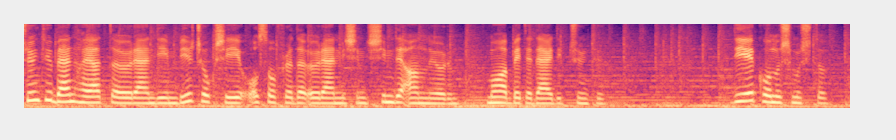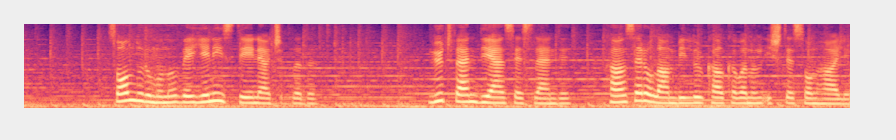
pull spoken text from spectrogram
Çünkü ben hayatta öğrendiğim birçok şeyi o sofrada öğrenmişim, şimdi anlıyorum. Muhabbet ederdik çünkü. Diye konuşmuştu. Son durumunu ve yeni isteğini açıkladı. Lütfen diyen seslendi. Kanser olan Billur Kalkavan'ın işte son hali.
